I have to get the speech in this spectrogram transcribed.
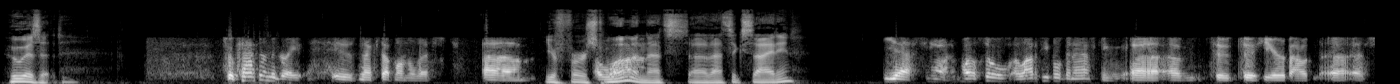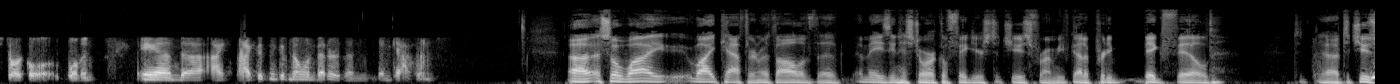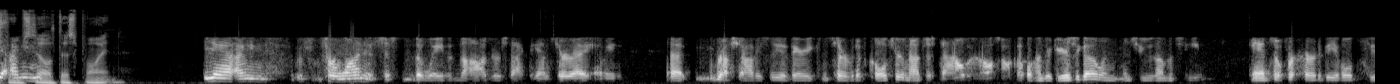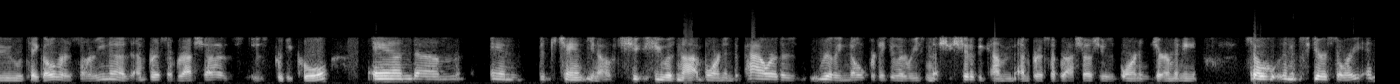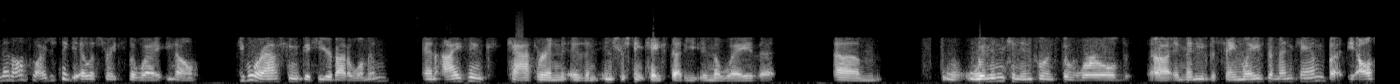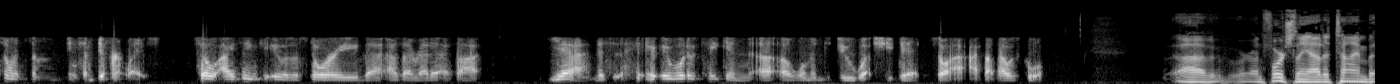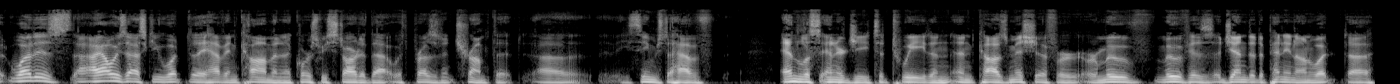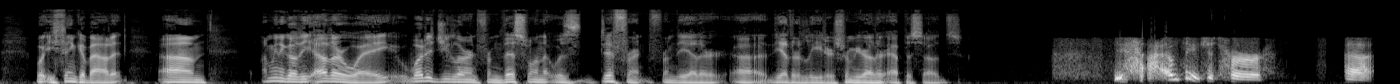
Who is it? So, Catherine the Great is next up on the list. Um, your first woman. That's uh, that's exciting. Yes, yeah. Well, so a lot of people have been asking uh, um, to to hear about uh, a historical woman, and uh, I I could think of no one better than than Catherine. Uh, so why why Catherine with all of the amazing historical figures to choose from? You've got a pretty big field to uh, to choose yeah, from I mean, still at this point. Yeah, I mean, for one, it's just the way that the odds were stacked against her, right? I mean, uh, Russia, obviously, a very conservative culture, not just now, but also a couple hundred years ago when, when she was on the scene. And so for her to be able to take over as Tsarina, as Empress of Russia, is, is pretty cool. And um, and the chance, you know, she she was not born into power. There's really no particular reason that she should have become Empress of Russia. She was born in Germany, so an obscure story. And then also, I just think it illustrates the way you know people were asking to hear about a woman, and I think Catherine is an interesting case study in the way that um, women can influence the world uh, in many of the same ways that men can, but also in some in some different ways. So I think it was a story that, as I read it, I thought, yeah, this it, it would have taken a, a, woman to do what she did. So I, I thought that was cool. Uh, we're unfortunately out of time, but what is? I always ask you, what do they have in common? And of course, we started that with President Trump. That uh, he seems to have endless energy to tweet and, and cause mischief or, or move move his agenda depending on what uh, what you think about it. Um, I'm going to go the other way. What did you learn from this one that was different from the other uh, the other leaders from your other episodes? Yeah, I would say it's just her uh,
